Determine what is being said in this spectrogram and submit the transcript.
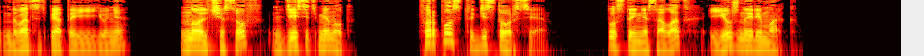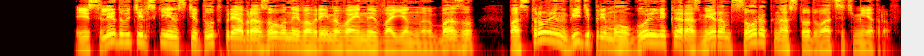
25 июня, 0 часов 10 минут. Форпост Дисторсия. Пустыня Салат, Южный Ремарк. Исследовательский институт, преобразованный во время войны в военную базу, построен в виде прямоугольника размером 40 на 120 метров.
